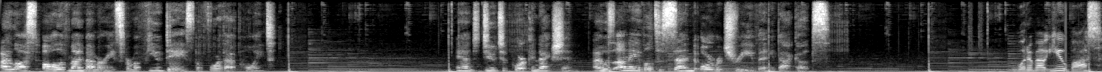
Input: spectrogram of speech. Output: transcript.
I lost all of my memories from a few days before that point. And due to poor connection, I was unable to send or retrieve any backups. What about you, boss?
